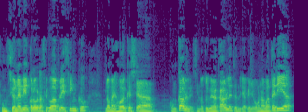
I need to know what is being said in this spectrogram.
funcione bien con los gráficos de la Play 5, lo mejor es que sea con cable. Si no tuviera cable, tendría que llevar una batería,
